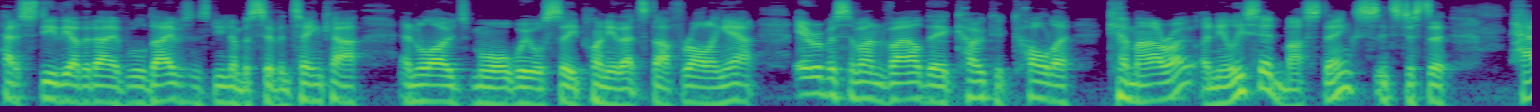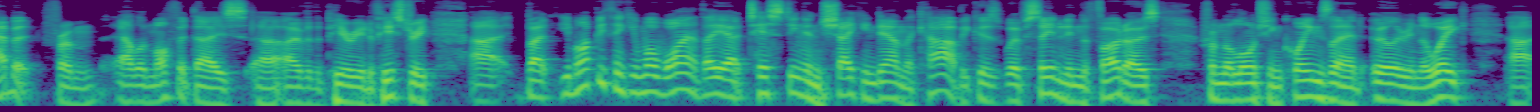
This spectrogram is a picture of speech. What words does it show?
had a steer the other day of Will Davison's new number 17 car, and loads more. We will see plenty of that stuff rolling out. Erebus have unveiled their Coca-Cola Camaro. I nearly said Mustangs. It's just a habit from Allan Moffat days uh, over the period of history. Uh, but you might be thinking, well, why aren't they out testing and shaking down the car? Because we've seen it in the photos from the launch in Queensland earlier in the week. Uh,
